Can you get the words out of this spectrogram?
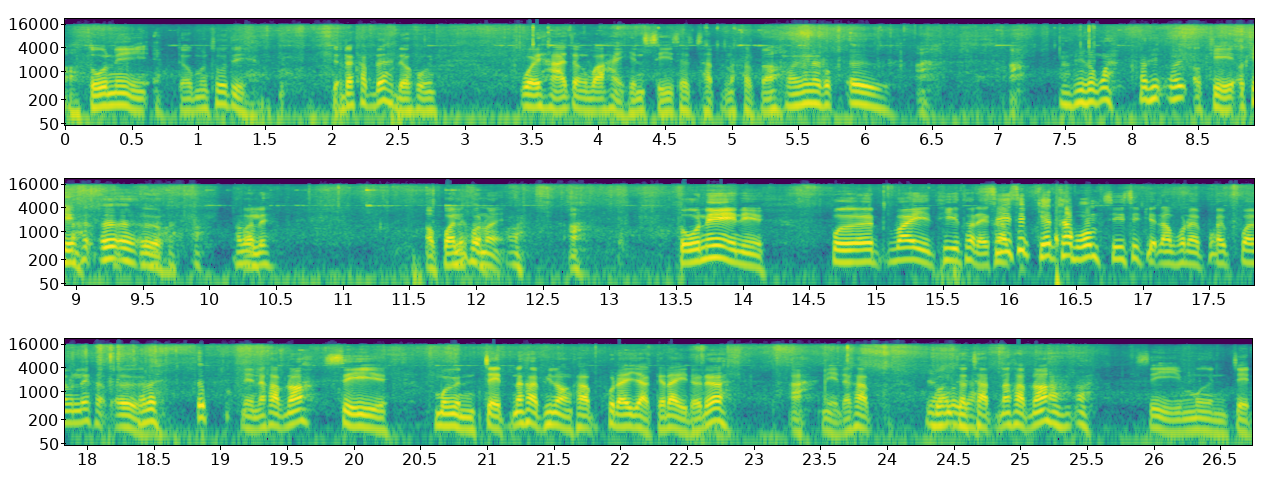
อ๋อตัวนี้เดี๋ยวมันสู้ดิเดี๋ยวนะครับเด้อเดี๋ยวผม ไว้หาจังหวะให้เห็นสีชัดๆนะครับเนาะถอยกันเลยลูกเออมาพี่ลูกมามาพี่เอ้ยโอเคโอเคครับเออเออเออเอาไปไปเลยเอาไปเลยคนหน่อยอะอะตัวนี้นี่เปิดไว้ที่เท่าไหร่ครัสี่บสิบเจ็ดครับผมสี่สิบเจ็ดเอาคนหน่อยปล่อยปล่อยมันเลยครับ เออเอาเลยอึ๊บนี่นะครับเนาะสี่หมื่นเจ็ดนะครับ พี่น้องครับ ผู้ใดอยากจะได้เดี๋ยวเด้อ อะ นี่นะครับเดี๋ยวเบื้องเราชัดๆนะครับเนาะอะอะสี่หมื่นเจ็ด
